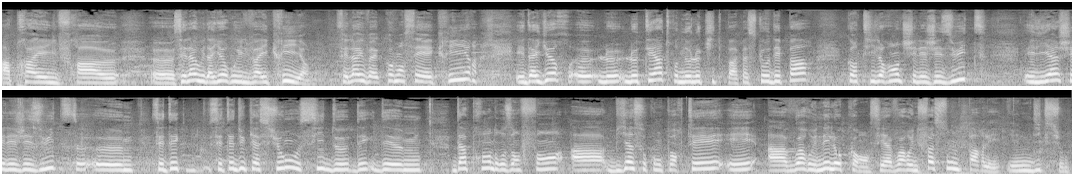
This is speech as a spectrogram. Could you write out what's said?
Après, il fera. Euh, euh, c'est là où d'ailleurs où il va écrire. C'est là où il va commencer à écrire. Et d'ailleurs, euh, le, théâtre ne le quitte pas. Parce qu'au départ, quand il rentre chez les jésuites, il y a chez les jésuites cette, éducation aussi d'apprendre aux enfants à bien se comporter et à avoir une éloquence et avoir une façon de parler, une diction.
